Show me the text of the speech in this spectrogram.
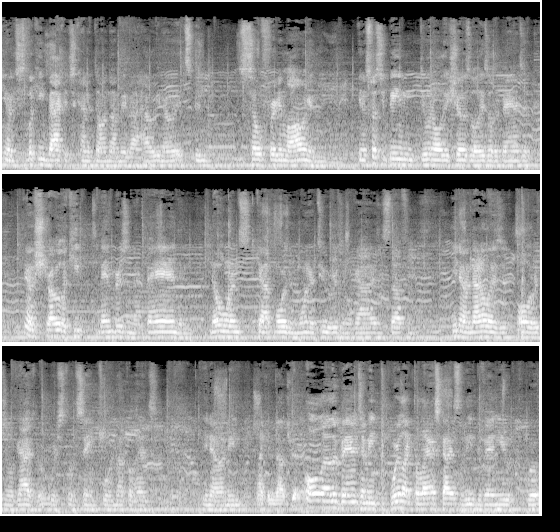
you know, just looking back, it just kind of dawned on me about how you know it's been so friggin' long, and know, especially being doing all these shows, all these other bands, that you know, struggle to keep members in their band, and no one's got more than one or two original guys and stuff, and you know, not only is it all original guys, but we're still the same four knuckleheads. You know, I mean, I can vouch for that. all the other bands. I mean, we're like the last guys to leave the venue. We're,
